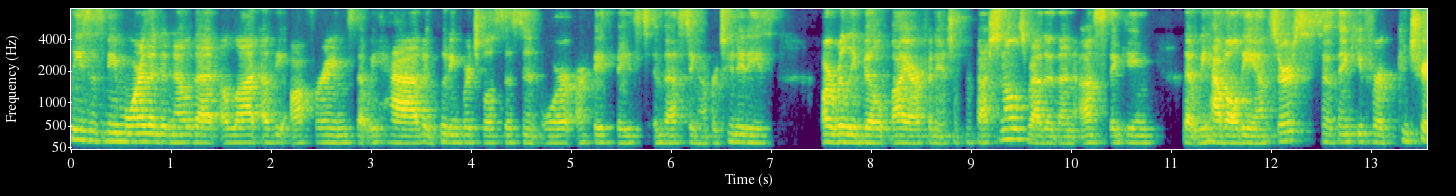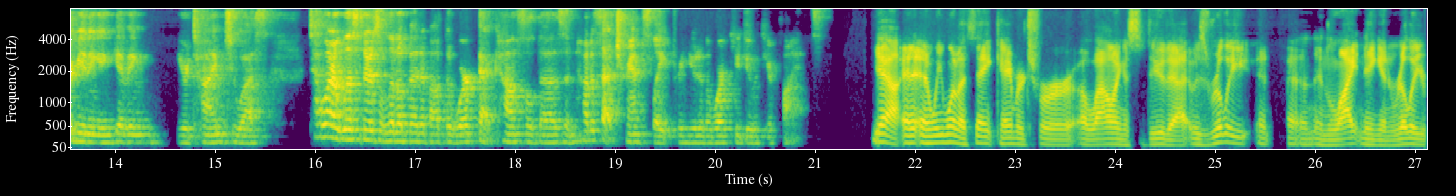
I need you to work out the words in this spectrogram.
pleases me more than to know that a lot of the offerings that we have, including virtual assistant or our faith based investing opportunities, are really built by our financial professionals rather than us thinking that we have all the answers. So thank you for contributing and giving your time to us. Tell our listeners a little bit about the work that council does and how does that translate for you to the work you do with your clients? Yeah, and, and we want to thank Cambridge for allowing us to do that. It was really an, an enlightening and really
